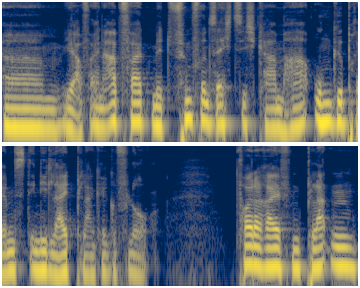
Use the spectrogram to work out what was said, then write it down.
ähm, ja auf einer Abfahrt mit 65 km/h ungebremst in die Leitplanke geflogen. Vorderreifen, Platten,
